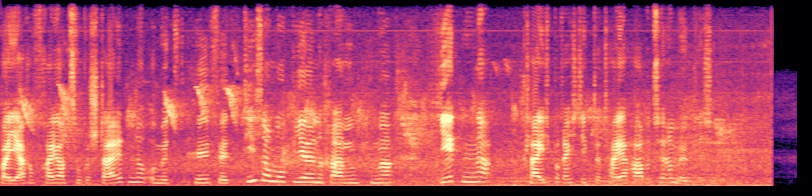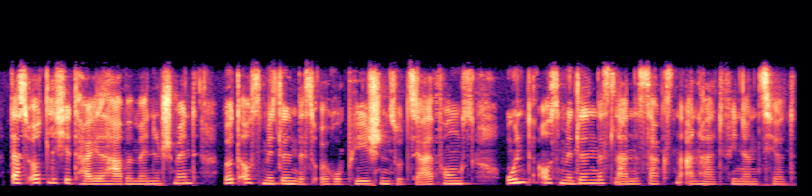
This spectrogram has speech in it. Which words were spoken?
barrierefreier zu gestalten und mit Hilfe dieser mobilen Rampen jeden gleichberechtigte Teilhabe zu ermöglichen. Das örtliche Teilhabemanagement wird aus Mitteln des Europäischen Sozialfonds und aus Mitteln des Landes Sachsen-Anhalt finanziert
